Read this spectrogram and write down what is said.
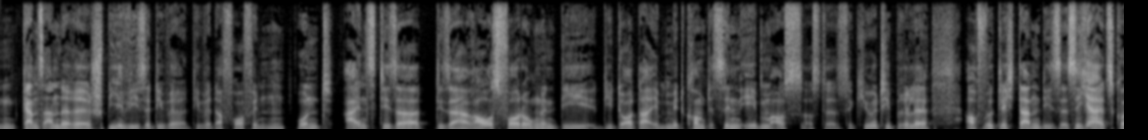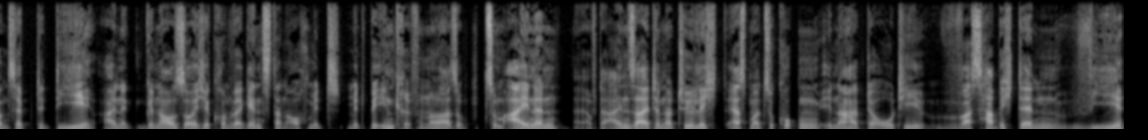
ein ganz andere Spielwiese, die wir, die wir da vorfinden. Und eins dieser, dieser Herausforderungen, die, die dort da eben mitkommt, sind eben aus, aus der Security-Brille auch wirklich dann diese Sicherheitskonzepte, die eine genau solche Konvergenz Konvergenz dann auch mit, mit beingriffen. Ne? Also zum einen, äh, auf der einen Seite natürlich erstmal zu gucken, innerhalb der OT, was habe ich denn, wie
